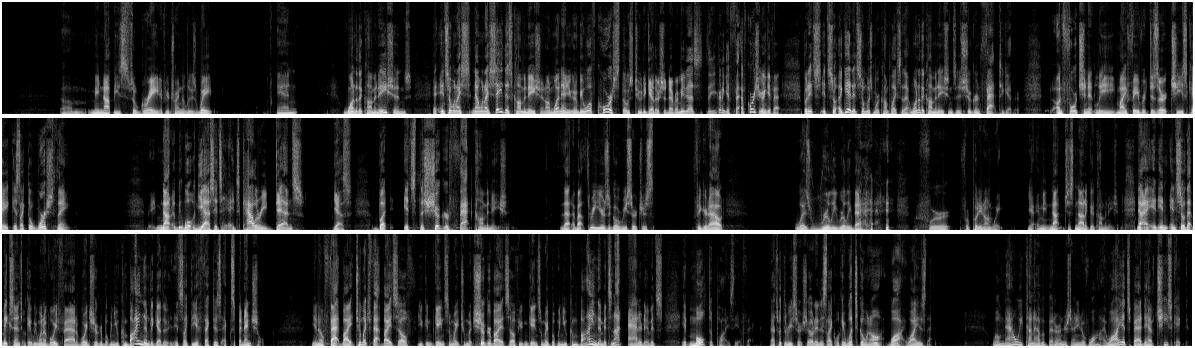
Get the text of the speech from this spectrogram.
um, may not be so great if you're trying to lose weight. And one of the combinations, and, and, so when I now when I say this combination, on one hand you're going to be well, of course those two together should never. I mean that's you're going to get fat. Of course you're going to get fat, but it's it's so again it's so much more complex than that. One of the combinations is sugar and fat together. Unfortunately, my favorite dessert cheesecake is like the worst thing not well yes it's it's calorie dense yes but it's the sugar fat combination that about 3 years ago researchers figured out was really really bad for for putting on weight yeah, I mean, not just not a good combination. Now, and, and, and so that makes sense. Okay, we want to avoid fat, avoid sugar, but when you combine them together, it's like the effect is exponential. You know, fat by too much fat by itself, you can gain some weight. Too much sugar by itself, you can gain some weight. But when you combine them, it's not additive. It's it multiplies the effect. That's what the research showed. And it's like, okay, what's going on? Why? Why is that? Well, now we kind of have a better understanding of why. Why it's bad to have cheesecake.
